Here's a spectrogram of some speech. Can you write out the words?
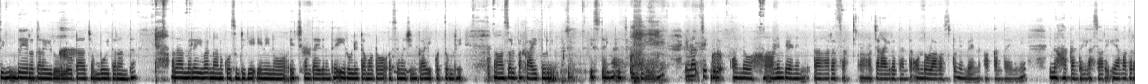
ಸಿಗದೇ ಇರೋ ಥರ ಇಡು, ಲೋಟ, ಚಂಬು ಈ ಥರ ಅಂತ. ಅದಾದಮೇಲೆ ಇವಾಗ ನಾನು ಕೋಸಂಬರಿಗೆ ಏನೇನು ಹೆಚ್ಕೊತಾ ಇದ್ದೀನಂತೆ ಈರುಳ್ಳಿ, ಟೊಮೊಟೊ, ಹಸಿಮೆಣ್ಸಿನ್ಕಾಯಿ, ಕೊತ್ತಂಬರಿ ಸ್ವಲ್ಪ ಕಾಯಿ ತುರಿ. ಇಷ್ಟೆಲ್ಲ ಇದ್ದೀನಿ ಇನ್ನು ಚಿಕ್ಕದು ಒಂದು ನಿಂಬೆ ನಿಂಬೆಹಣ್ಣಿನ ರಸ ಚೆನ್ನಾಗಿರುತ್ತೆ ಅಂತ. ಒಂದು ಹೋಳಾಗೋಷ್ಟು ನಿಂಬೆಹಣ್ಣು ಹಾಕ್ಕೊತಾ ಇದ್ದೀನಿ. ಇನ್ನು ಹಾಕ್ಕೊತಾ ಇಲ್ಲ ಸಾರಿ ಮಧುರ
